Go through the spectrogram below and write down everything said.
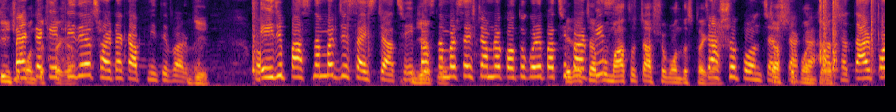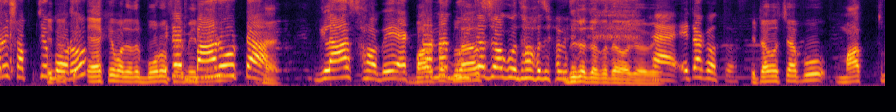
350 টাকা। একটা কেটে দিয়ে ছয়টা কাপ নিতে পারবেন। জি। এই যে পাঁচ নাম্বার যে সাইজটা আছে এই পাঁচ নাম্বার সাইজটা আমরা কত করে পাচ্ছি পার পিস মাত্র 450 টাকা। 450 টাকা। 450 আচ্ছা তারপরে সবচেয়ে বড় বারোটা একেবারে বড় ফ্যামিলি 12টা গ্লাস হবে একটা না দুইটা জগও দেওয়া যাবে। দুইটা জগৎ দেওয়া যাবে। হ্যাঁ এটা কত? এটা হচ্ছে আপু মাত্র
